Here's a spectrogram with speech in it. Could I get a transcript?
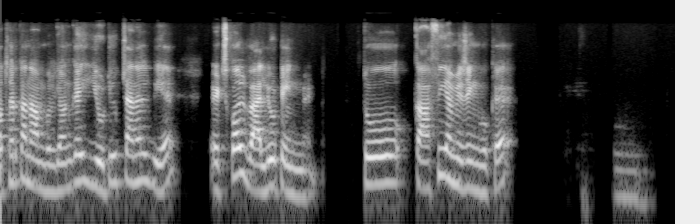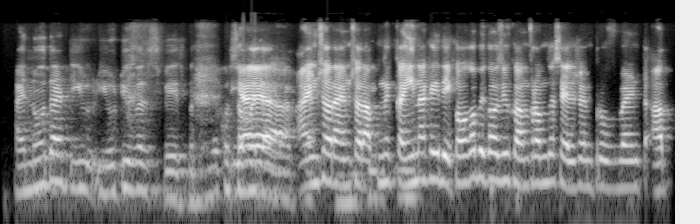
ऑथर का नाम भूल गया उनका यूट्यूब चैनल भी है। इट्स कॉल्ड वैल्यूटेनमेंट तो काफ़ी अमेजिंग बुक है। I know that YouTuber space मतलब मेरे को समझ आ गया I am sure I am sure आपने कहीं ना कहीं देखा होगा because you come from the self improvement आप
